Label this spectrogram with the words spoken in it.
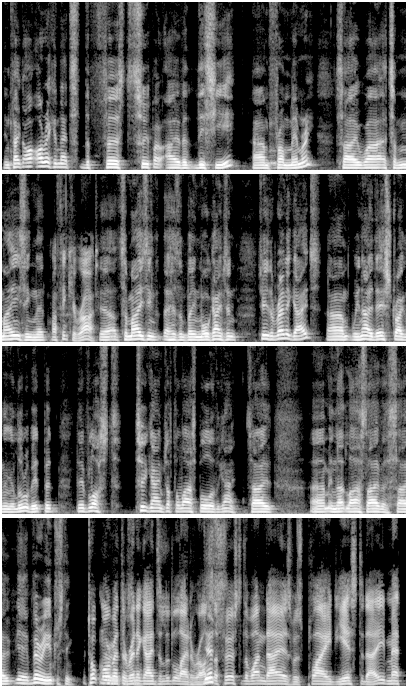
in fact, I, I reckon that's the first super over this year um, from memory. So uh, it's amazing that I think you're right. yeah, it's amazing that there hasn't been more games. And gee, the Renegades, um, we know they're struggling a little bit, but they've lost two games off the last ball of the game. So um, in that last over, so yeah, very interesting. We'll talk more Very about the. Renegades a little later on. Yes. The first of the one days was played yesterday. Matt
